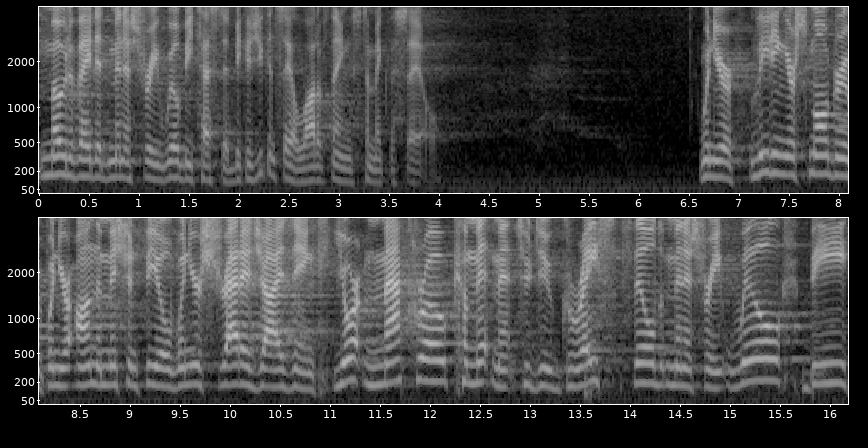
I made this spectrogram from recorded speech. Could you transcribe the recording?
motivated ministry will be tested because you can say a lot of things to make the sale when you're leading your small group, when you're on the mission field, when you're strategizing, your macro commitment to do grace filled ministry will be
